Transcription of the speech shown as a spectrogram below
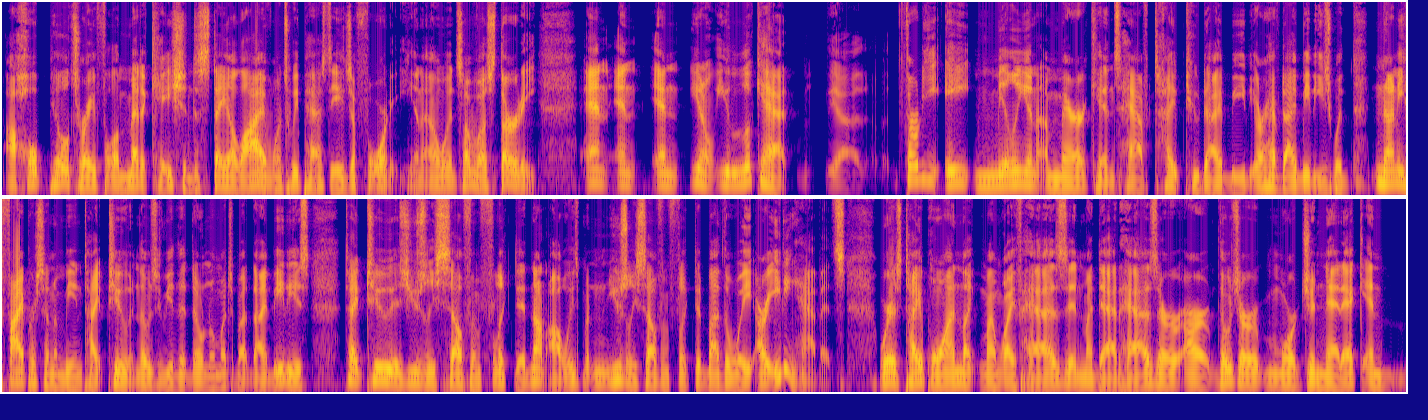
a whole pill tray full of medication to stay alive once we pass the age of 40 you know and some of us 30 and and and you know you look at uh, 38 million Americans have type 2 diabetes or have diabetes, with 95% of them being type 2. And those of you that don't know much about diabetes, type 2 is usually self inflicted, not always, but usually self inflicted by the way our eating habits. Whereas type 1, like my wife has and my dad has, are, are those are more genetic and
